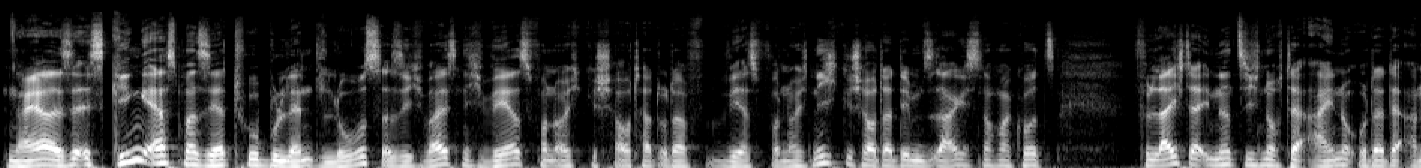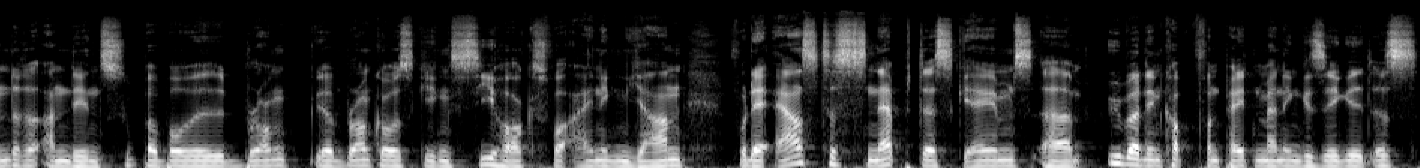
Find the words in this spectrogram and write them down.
naja, es, es ging erstmal sehr turbulent los. Also ich weiß nicht, wer es von euch geschaut hat oder wer es von euch nicht geschaut hat, dem sage ich es nochmal kurz. Vielleicht erinnert sich noch der eine oder der andere an den Super Bowl Bron äh, Broncos gegen Seahawks vor einigen Jahren, wo der erste Snap des Games äh, über den Kopf von Peyton Manning gesegelt ist.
